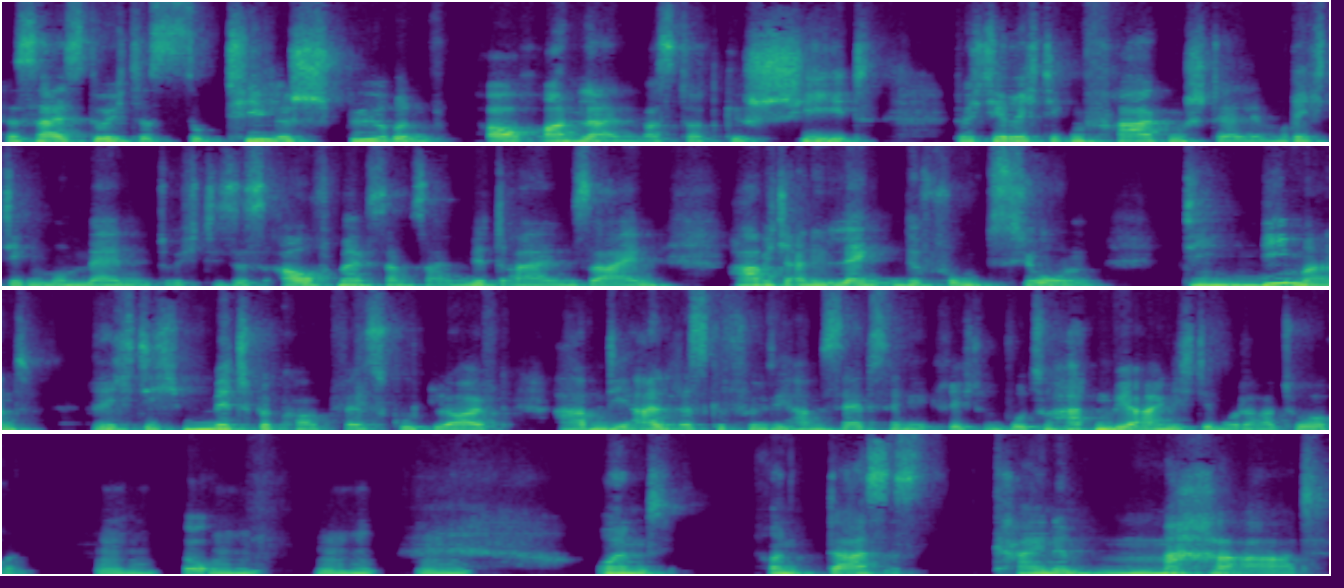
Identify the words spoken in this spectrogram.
Das heißt, durch das subtile Spüren, auch online, was dort geschieht, durch die richtigen Fragen stellen, im richtigen Moment, durch dieses Aufmerksamsein, mit allen sein, habe ich eine lenkende Funktion, die mhm. niemand richtig mitbekommt, wenn es gut läuft, haben die alle das Gefühl, sie haben es selbst hingekriegt. Und wozu hatten wir eigentlich die Moderatorin? Mhm. So. Mhm. Mhm. mhm. Und, und das ist keine Macherart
